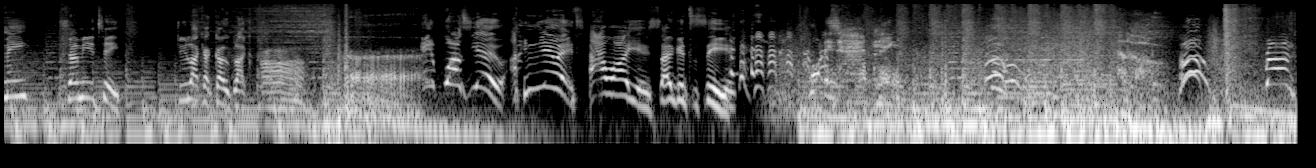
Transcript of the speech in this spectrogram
me? Show me your teeth. Do like a goat, like. "Argh." It was you! I knew it! How are you? So good to see you. What is happening? Hello! Run!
